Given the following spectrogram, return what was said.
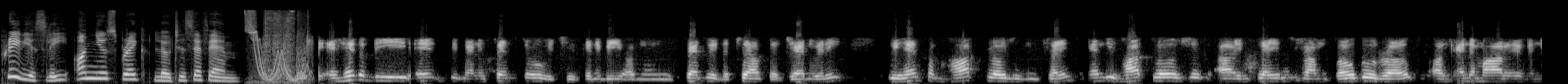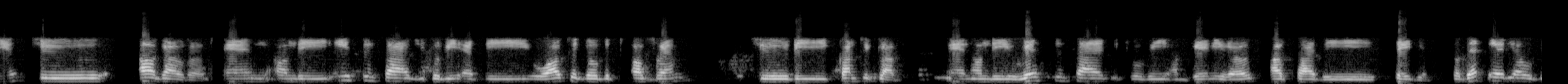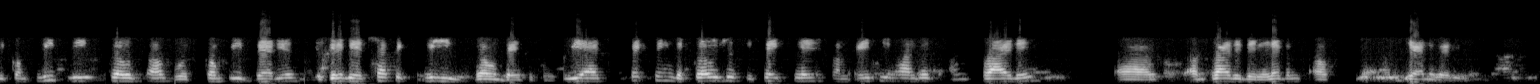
Previously on Newsbreak, Lotus FM. Ahead of the ANC manifesto, which is going to be on Saturday, the 12th of January, we have some hard closures in place, and these hard closures are in place from Goble Road on NMR Avenue to Argyle Road. And on the eastern side, it will be at the Walter Gilbert off-ramp to the country club. And on the western side, it will be on Gainey Road outside the stadium. So that area will be completely closed off with concrete barriers. It's going to be a traffic-free zone, basically. We are expecting the closures to take place from 1800 on Friday, uh, on Friday the 11th of January.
